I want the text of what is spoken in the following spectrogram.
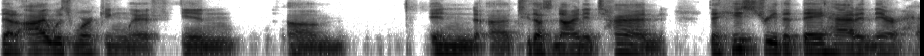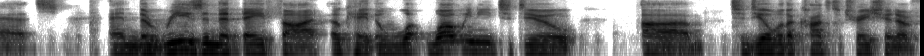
that I was working with in, um, in uh, 2009 and 10, the history that they had in their heads and the reason that they thought, okay, the what, what we need to do um, to deal with a concentration of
